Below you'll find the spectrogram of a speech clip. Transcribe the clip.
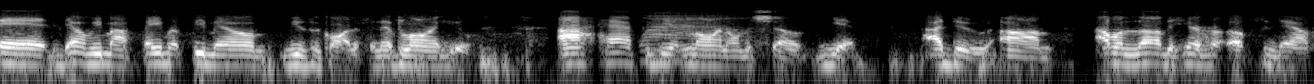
And that would be my favorite female music artist, and that's Lauryn Hill. I have to wow. get Lauryn on the show. Yes, I do. Um, I would love to hear her ups and downs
